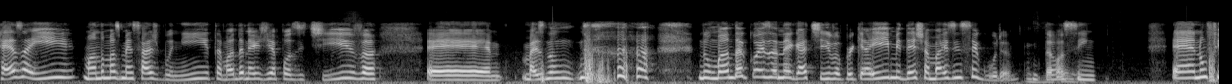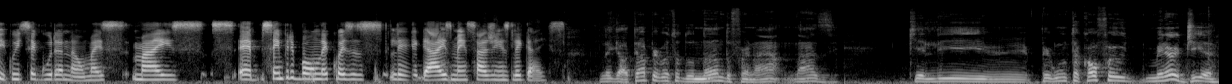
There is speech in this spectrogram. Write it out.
reza aí, manda umas mensagens bonitas, manda energia positiva, é, mas não, não manda coisa negativa, porque aí me deixa mais insegura. Então, assim, é, não fico insegura, não, mas, mas é sempre bom ler coisas legais, mensagens legais. Legal. Tem uma pergunta do Nando Fornazzi, que ele pergunta qual foi o melhor dia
